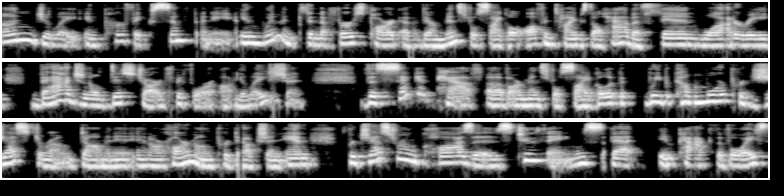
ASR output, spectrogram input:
undulate in perfect symphony. In women, in the first part of their menstrual cycle, oftentimes they'll have a thin, watery vaginal discharge before ovulation. The second half of our menstrual cycle, it, we become more progesterone dominant in our hormone production. And progesterone causes two things that impact the voice.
